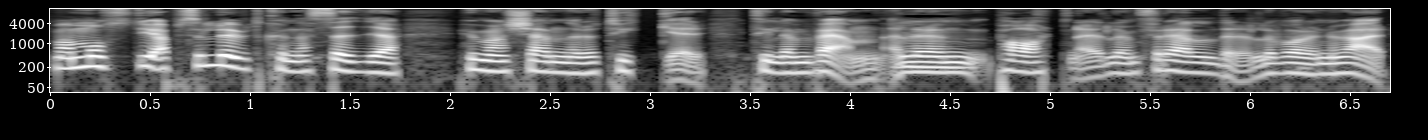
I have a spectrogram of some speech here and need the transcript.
Man måste ju absolut kunna säga hur man känner och tycker till en vän, eller Mm. en partner, eller en förälder eller vad det nu är.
